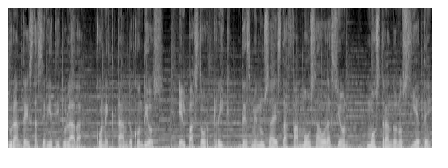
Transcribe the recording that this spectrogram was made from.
Durante esta serie titulada Conectando con Dios, el pastor Rick desmenuza esta famosa oración mostrándonos siete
